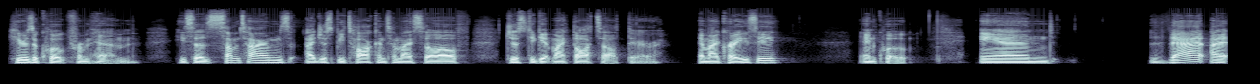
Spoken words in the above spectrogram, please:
here's a quote from him. He says, Sometimes I just be talking to myself just to get my thoughts out there. Am I crazy? End quote. And that I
